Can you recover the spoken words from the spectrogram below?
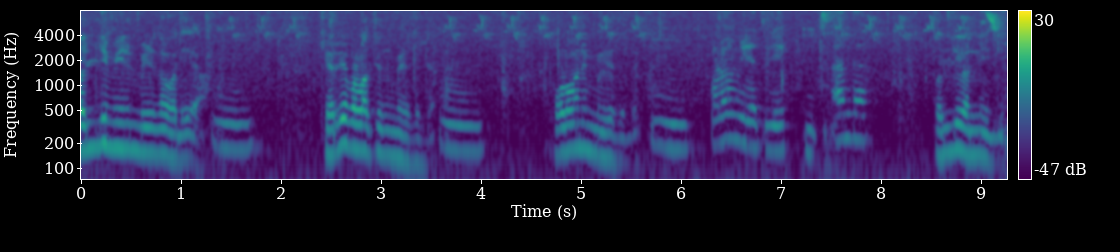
വലിയ മീനും വീഴുന്ന വലയാണ് ചെറിയ വള്ളത്തിൽ ഒന്നും വീഴത്തില്ല. പൊളവനും വീഴത്തില്ല. അതെന്താ? വലിയ കണ്ണിയില്ലേ.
